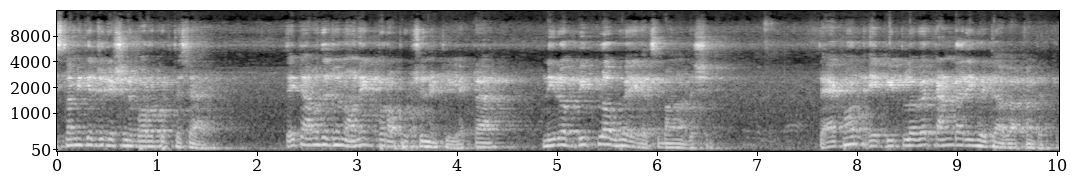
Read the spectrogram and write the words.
ইসলামিক এডুকেশনে বড় করতে চায়। তো এটা আমাদের জন্য অনেক বড় অপরচুনিটি একটা নীরব বিপ্লব হয়ে গেছে বাংলাদেশে। তো এখন এই বিপ্লবের কাণ্ডারি হইতে হবে আপনাদেরকে।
